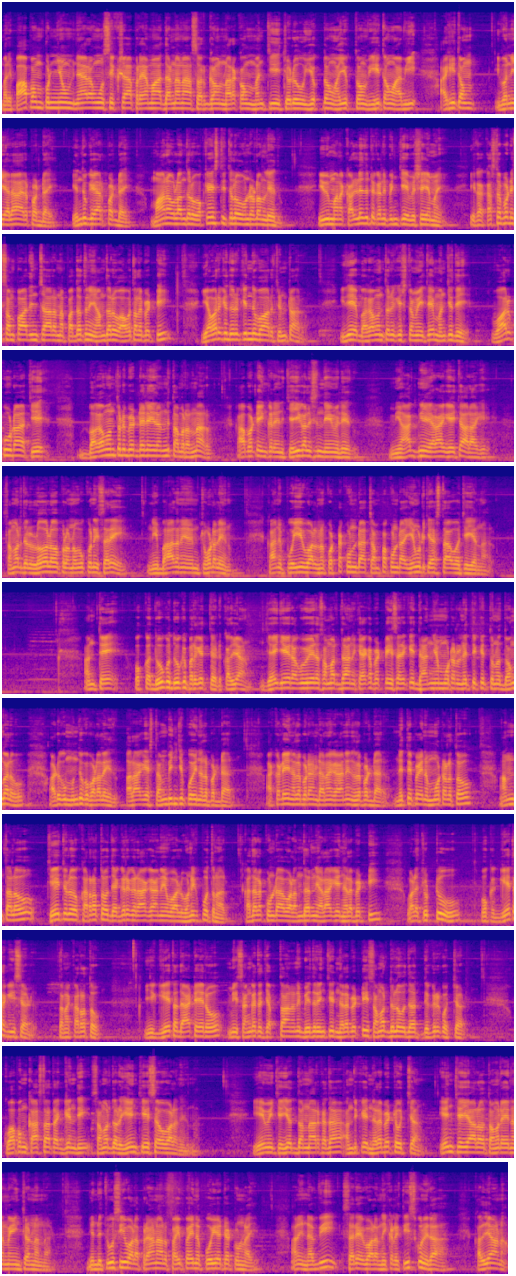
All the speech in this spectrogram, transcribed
మరి పాపం పుణ్యం నేరము శిక్ష ప్రేమ దండన స్వర్గం నరకం మంచి చెడు యుక్తం అయుక్తం విహితం అవి అహితం ఇవన్నీ ఎలా ఏర్పడ్డాయి? ఎందుకు ఏర్పడ్డాయి? మానవులందరూ ఒకే స్థితిలో ఉండడం లేదు. ఇవి మన కళ్ళెదుట కనిపించే విషయమై. ఇక కష్టపడి సంపాదించాలన్న పద్ధతిని అందరూ అవతలపెట్టి ఎవరికి దొరికింది వారు తింటారు. ఇదే భగవంతునికి ఇష్టమైతే మంచిదే. వారు కూడా చే భగవంతుడి బిడ్డలేరని తమరన్నారు. కాబట్టి ఇంక నేను చేయగలిసింది ఏమీ లేదు. మీ ఆజ్ఞ ఎలాగైతే అలాగే. సమర్థులు లోపల నవ్వుకుని సరే నీ బాధ నేను చూడలేను. కానీ పోయి వాళ్ళను కొట్టకుండా చంపకుండా ఏమిటి చేస్తావో చెయ్యన్నారు. అంతే ఒక్క దూకు దూకి పరిగెత్తాడు కళ్యాణ్. జై జయ రఘువీర సమర్థాన్ని కేకపెట్టేసరికి ధాన్యం మూటలు నెత్తికెత్తున్న దొంగలు అడుగు ముందుకు పడలేదు. అలాగే స్తంభించిపోయి నిలబడ్డారు. అక్కడే నిలబడండి అనగానే నిలబడ్డారు. నెత్తిపైన మూటలతో అంతలో చేతిలో కర్రతో దగ్గరకు రాగానే వాళ్ళు వణికిపోతున్నారు. కదలకుండా వాళ్ళందరినీ అలాగే నిలబెట్టి వాళ్ళ చుట్టూ ఒక గీత గీశాడు తన కర్రతో. ఈ గీత దాటేరో మీ సంగతి చెప్తానని బెదిరించి నిలబెట్టి సమర్థుల దగ్గరికి వచ్చాడు కోపం కాస్త తగ్గింది. సమర్థులు ఏం చేసావు వాళ్ళని? అన్నారు. ఏమీ చెయ్యొద్దన్నారు కదా అందుకే నిలబెట్టి వచ్చాను. ఏం చేయాలో తమరే నిర్ణయించండి అన్నాడు. నిన్ను చూసి వాళ్ళ ప్రాణాలు పై పైన పోయేటట్టున్నాయి అని నవ్వి సరే వాళ్ళని ఇక్కడికి తీసుకునిరా కళ్యాణం.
